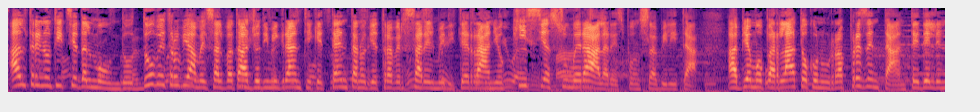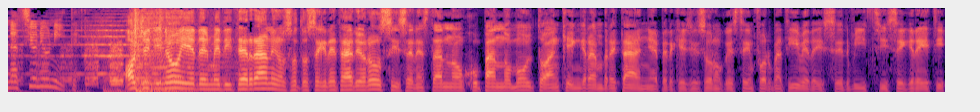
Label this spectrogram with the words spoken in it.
Altre notizie dal mondo. Dove troviamo il salvataggio di migranti che tentano di attraversare il Mediterraneo? Chi si assumerà la responsabilità? Abbiamo parlato con un rappresentante delle Nazioni Unite. Oggi di noi e del Mediterraneo, sottosegretario Rossi, se ne stanno occupando molto anche in Gran Bretagna. Bretagna perché ci sono queste informative dei servizi segreti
